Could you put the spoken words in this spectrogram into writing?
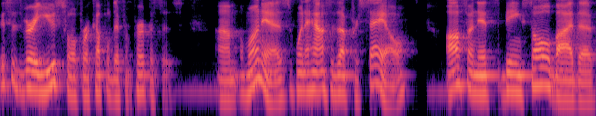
This is very useful for a couple different purposes. Um, one is when a house is up for sale, often it's being sold by the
